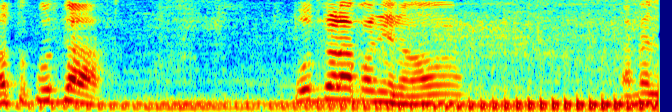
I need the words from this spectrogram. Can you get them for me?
ಹತ್ತು ಕೂತ್ಕ. ಕೂತ್ಕೊಳಪ್ಪ ನೀನು. ಆಮೇಲೆ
